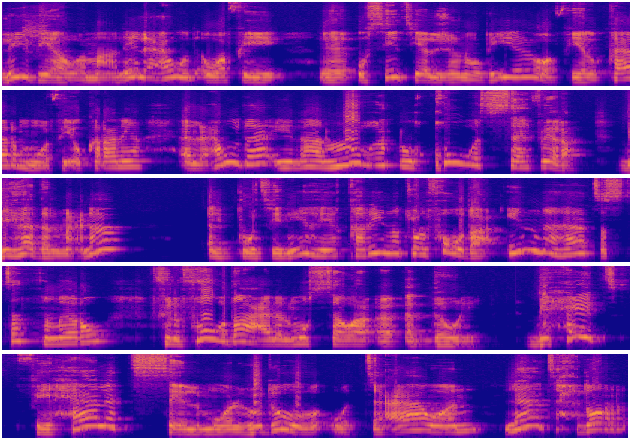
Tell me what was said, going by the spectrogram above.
ليبيا ومالي العودة وفي آه، أوسيتيا الجنوبية وفي القرم وفي أوكرانيا العودة إلى لغة القوة السافرة. بهذا المعنى البوتينية هي قرينة الفوضى إنها تستثمر في الفوضى على المستوى الدولي بحيث في حالة السلم والهدوء والتعاون لا تحضر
